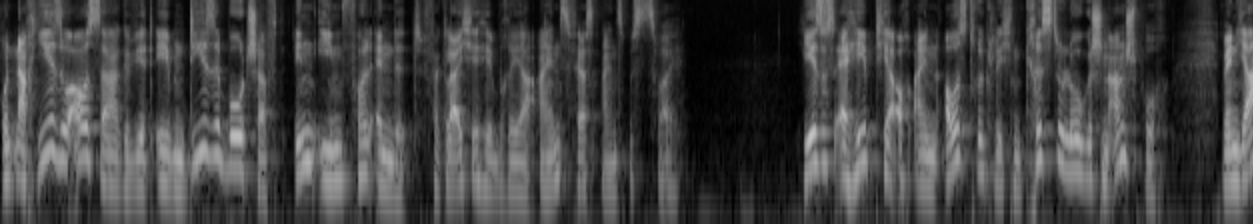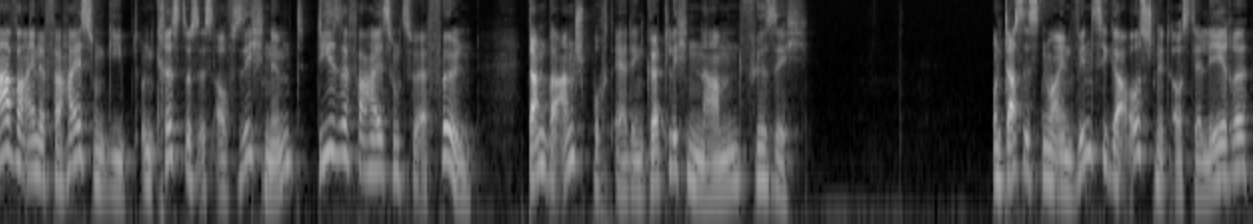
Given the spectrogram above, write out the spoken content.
und nach Jesu Aussage wird eben diese Botschaft in ihm vollendet. Vergleiche Hebräer 1, Vers 1 bis 2. Jesus erhebt hier auch einen ausdrücklichen christologischen Anspruch. Wenn Jahwe eine Verheißung gibt und Christus es auf sich nimmt, diese Verheißung zu erfüllen, dann beansprucht er den göttlichen Namen für sich. Und das ist nur ein winziger Ausschnitt aus der Lehre,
